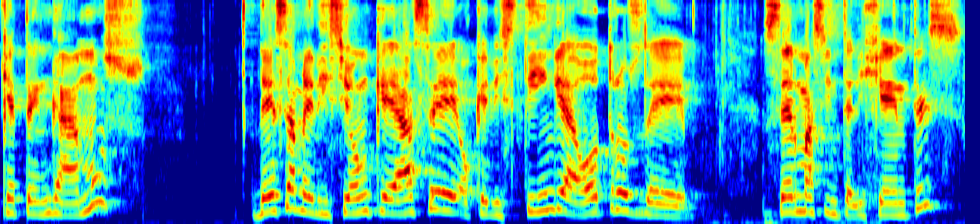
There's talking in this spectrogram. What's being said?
que tengamos, de esa medición que hace o que distingue a otros de ser más inteligentes,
